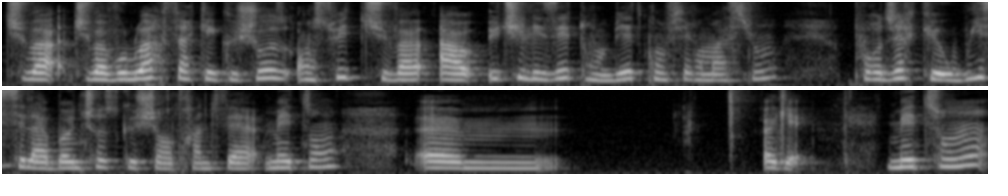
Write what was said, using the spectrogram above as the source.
tu vas, tu vas vouloir faire quelque chose, ensuite tu vas utiliser ton biais de confirmation pour dire que oui, c'est la bonne chose que je suis en train de faire. Mettons, euh, ok, Mettons,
